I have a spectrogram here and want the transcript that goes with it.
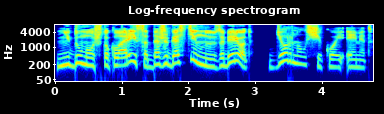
«Не думал, что Клариса даже гостиную заберет!» — дернул щекой Эммет.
